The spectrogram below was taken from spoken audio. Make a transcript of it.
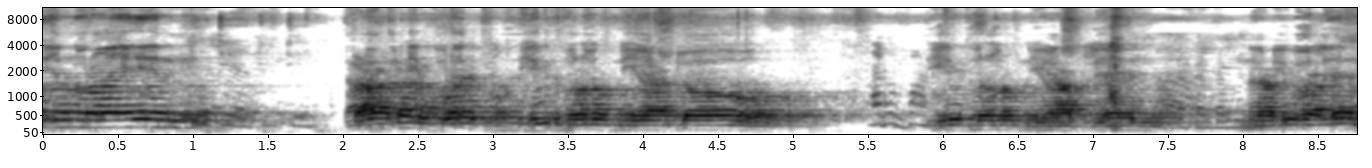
জিন্নারাইন তাড়াতাড়ি করে তীর ধনুক নিয়ে আসো তীর ধনুক নিয়ে আসলেন। নবী বলেন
